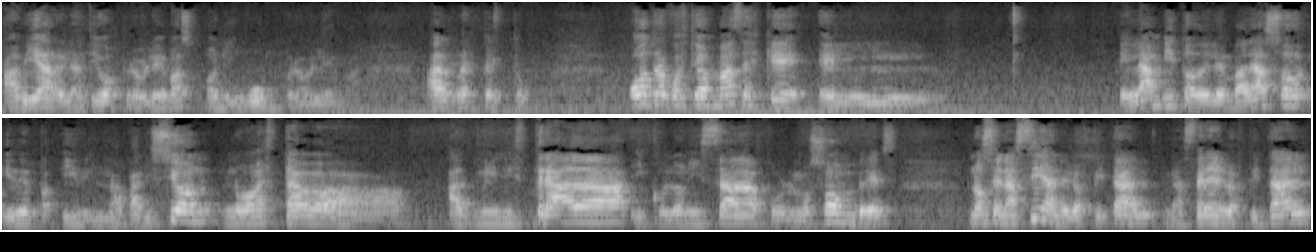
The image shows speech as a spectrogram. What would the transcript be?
había relativos problemas o ningún problema al respecto. Otra cuestión más es que el, el ámbito del embarazo y de, y la aparición no estaba administrada y colonizada por los hombres. No se nacía en el hospital. Nacer en el hospital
